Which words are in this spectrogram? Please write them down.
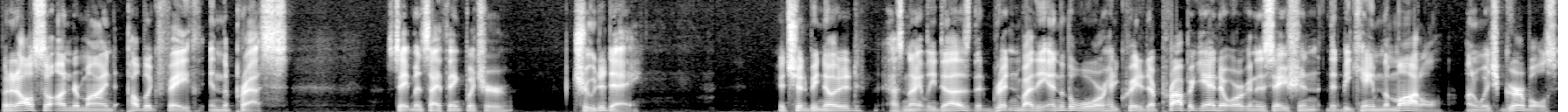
but it also undermined public faith in the press. Statements, I think, which are true today. It should be noted, as Knightley does, that Britain by the end of the war had created a propaganda organization that became the model on which Goebbels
